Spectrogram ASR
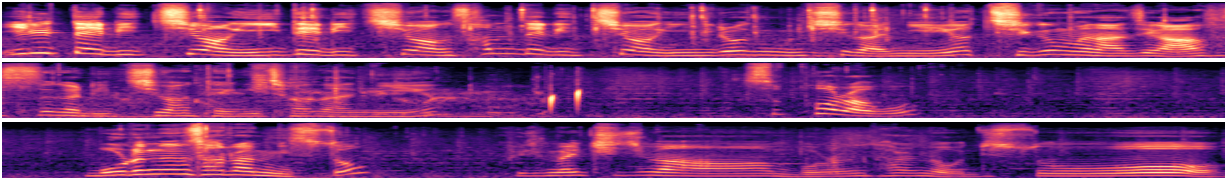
1대 리치왕, 2대 리치왕, 3대 리치왕 이런 식 아니에요? 지금은 아직 아서스가 리치왕 되기 전 아니에요? 스포라고? 모르는 사람이 있어? 거짓말 치지 마. 모르는 사람이 어딨어.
